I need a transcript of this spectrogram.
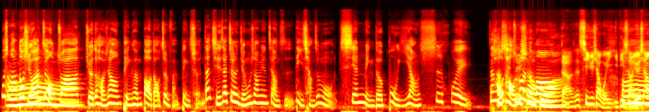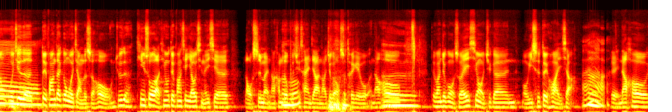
为什么他们都喜欢这种抓？觉得好像平衡报道正反并存，但其实，在政论节目上面这样子立场这么鲜明的不一样，是会好讨论的吗？对啊，这戏剧效果一定是啊，因为像我记得对方在跟我讲的时候，就是听说了，听说对方先邀请了一些老师们，然后他们都不去参加，然后就给老师推给我，然后对方就跟我说：“哎，希望我去跟某医师对话一下。”哎呀，对，然后。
